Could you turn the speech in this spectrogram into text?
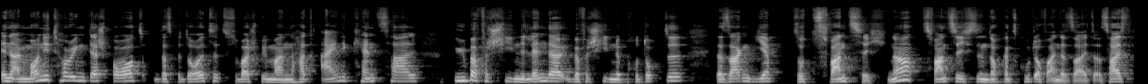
In einem Monitoring-Dashboard, das bedeutet zum Beispiel, man hat eine Kennzahl über verschiedene Länder, über verschiedene Produkte. Da sagen wir so 20. Ne? 20 sind noch ganz gut auf einer Seite. Das heißt,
